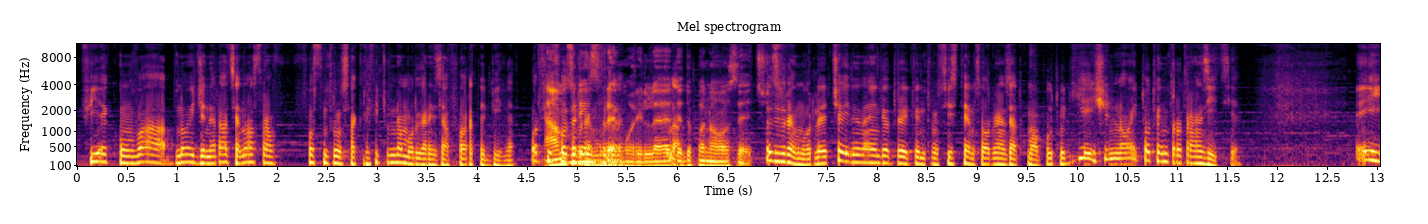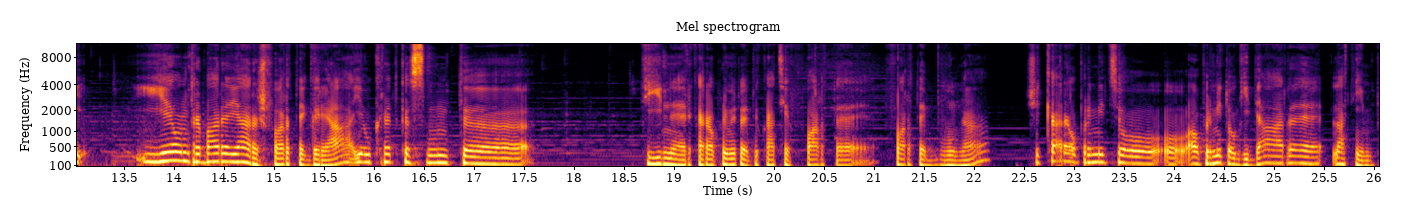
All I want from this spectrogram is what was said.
fie cumva noi, generația noastră, am fost într-un sacrificiu, nu am organizat foarte bine. Or fi Am fost prins vremurile, vremurile da. de după 90. Sunt vremurile. Cei dinainte au trăit într-un sistem, s-au organizat cum au putut ei și noi tot într-o tranziție. Ei, e o întrebare iarăși foarte grea. Eu cred că sunt uh, tineri care au primit o educație foarte, foarte bună și care au primit o, o, au primit o ghidare la timp.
